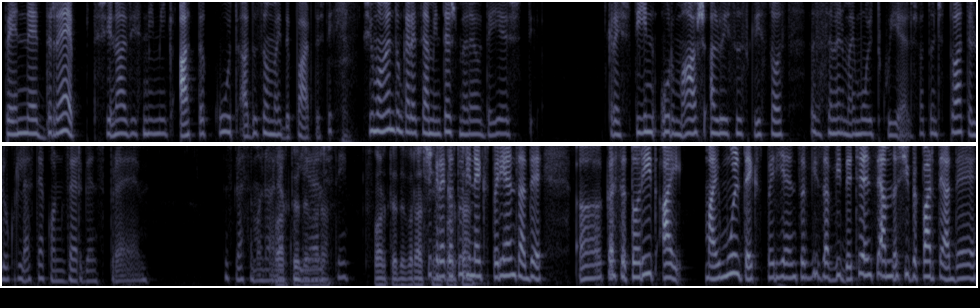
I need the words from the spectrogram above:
pe nedrept și n-a zis nimic, a tăcut, a dus-o mai departe, știi? Hmm. Și în momentul în care ți amintești mereu de ești creștin, urmaș al lui Iisus Hristos, să se mergi mai mult cu El. Și atunci toate lucrurile astea converg înspre, înspre asemănarea Foarte cu adevărat. El, știi? Foarte adevărat și, și cred important. că tu din experiența de uh, căsătorit ai mai multă experiență vis-a-vis de ce înseamnă și pe partea de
